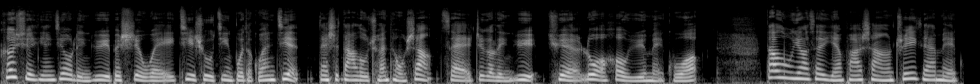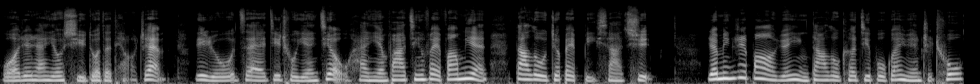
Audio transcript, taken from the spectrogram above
科学研究领域被视为技术进步的关键，但是大陆传统上在这个领域却落后于美国。大陆要在研发上追赶美国，仍然有许多的挑战。例如，在基础研究和研发经费方面，大陆就被比下去。人民日报援引大陆科技部官员指出，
